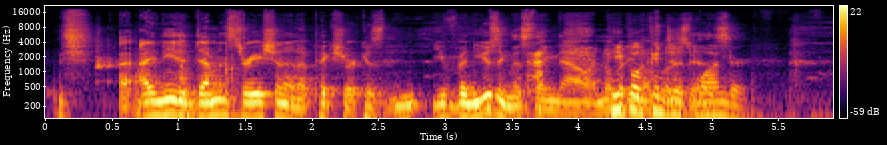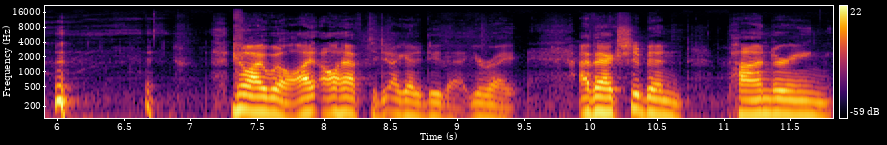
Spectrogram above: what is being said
I, I need a demonstration and a picture because you've been using this thing now, and nobody knows it. People knows can what just it is. wonder. no, I will. I, I'll have to. Do, I got to do that. You're right. I've actually been pondering.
